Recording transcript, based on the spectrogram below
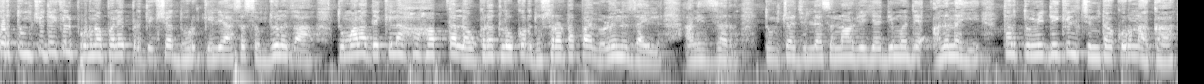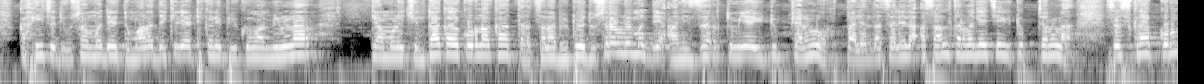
तर तुमची देखील पूर्णपणे प्रतीक्षा दूर केली असं समजून जा. तुम्हाला देखील हा हप्ता लवकरात लवकर दुसरा टप्पा मिळून जाईल. आणि जर तुमच्या जिल्ह्याचं नाव या यादीमध्ये आलं नाही तर तुम्ही देखील चिंता करू नका. काहीच दिवसामध्ये तुम्हाला देखील या ठिकाणी पीक विमा मिळणार. त्यामुळे चिंता काय करू नका. तर चला भेटूया दुसऱ्या व्हिडिओमध्ये. आणि जर तुम्ही या युट्यूब चॅनलवर पहिल्यांदा चाललेला असाल तर लगेच या युट्यूब चॅनलला सबस्क्राईब करून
